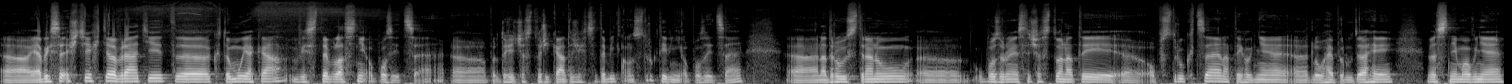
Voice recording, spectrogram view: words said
Eh, já bych se ještě chtěl vrátit eh, k tomu, jaká vy jste vlastně opozice, eh, protože často říkáte, že chcete být konstruktivní opozice. Na druhou stranu upozorňuje se často na ty obstrukce, na ty hodně dlouhé průtahy ve sněmovně.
